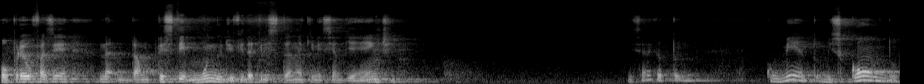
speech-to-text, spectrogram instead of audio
ou para eu fazer, né, dar um testemunho de vida cristã aqui nesse ambiente. E será que eu estou com medo, me escondo,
